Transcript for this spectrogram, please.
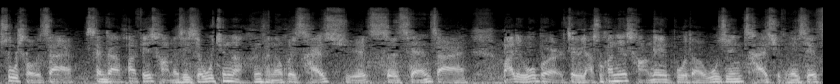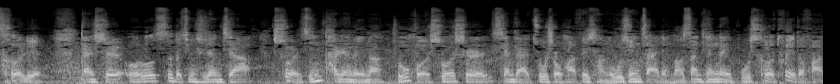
驻守在现在化肥厂的这些乌军呢，很可能会采取此前在马里乌波尔这个亚速钢铁厂内部的乌军采取的那些策略。但是俄罗斯的军事专家舒尔金他认为呢，如果说是现在驻守化肥厂的乌军在两到三天内不撤退的话，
